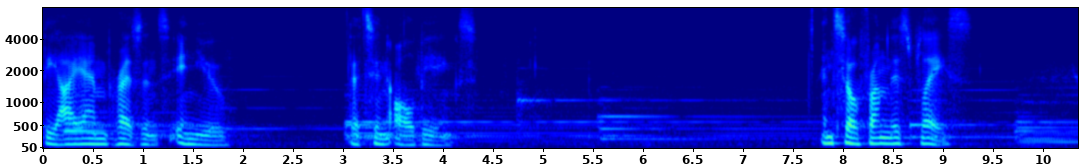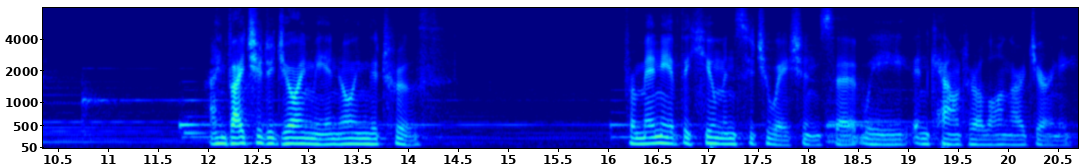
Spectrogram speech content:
the I am presence in you that's in all beings. And so, from this place, I invite you to join me in knowing the truth for many of the human situations that we encounter along our journey.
